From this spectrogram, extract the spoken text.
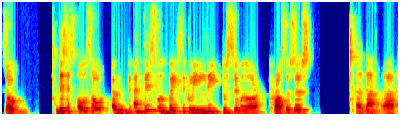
So this is also, um, and this will basically lead to similar processes that uh,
